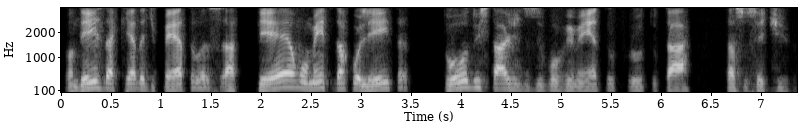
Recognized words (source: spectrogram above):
Então, desde a queda de pétalas até o momento da colheita, todo o estágio de desenvolvimento, o fruto está tá suscetível.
